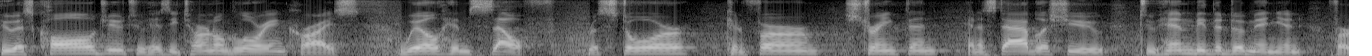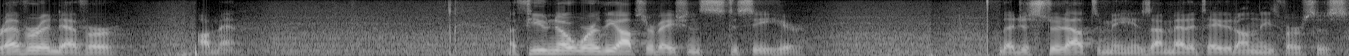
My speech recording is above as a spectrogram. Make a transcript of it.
who has called you to his eternal glory in Christ, will himself restore, confirm, strengthen, and establish you. To him be the dominion forever and ever. Amen a few noteworthy observations to see here that just stood out to me as I meditated on these verses.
